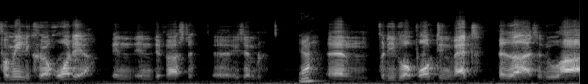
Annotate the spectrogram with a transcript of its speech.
formentlig køre hurtigere end, end det første øh, eksempel. Ja. Øhm, fordi du har brugt din watt bedre, altså du har,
